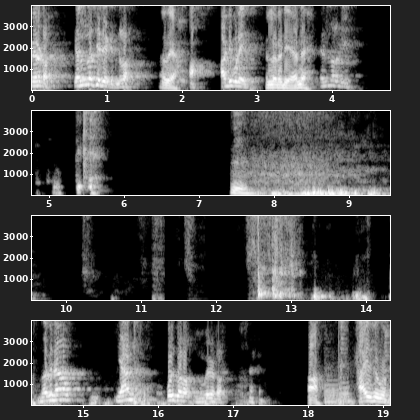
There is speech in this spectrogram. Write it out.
വേട്ടോ എല്ലാം ശരിയാക്കിട്ടുണ്ടോ അതെയാ? അടിപൊളി. എല്ലാം റെഡിയാ അല്ലേ എല്ലാം റെഡി ഓക്കെ എന്നാ പിന്നെ ഞാൻ പോയിക്കോളാം. വേട്ടോ ആ ആയി സുഖം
